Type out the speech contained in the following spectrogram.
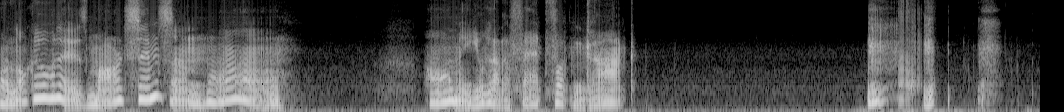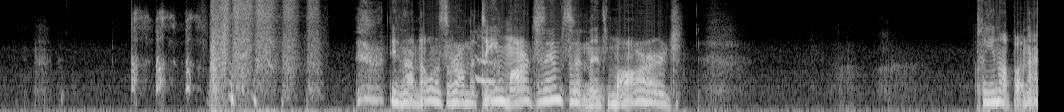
Oh, look who it is, Marge Simpson. Oh. Homie, you got a fat fucking cock. Did not notice her on the team, Marge Simpson. It's Marge. Clean up on that.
